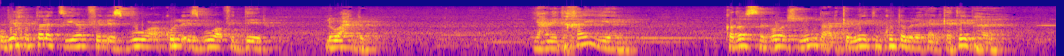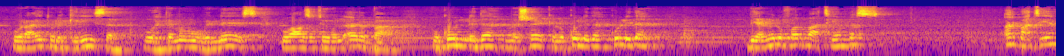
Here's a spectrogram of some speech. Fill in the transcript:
وبياخد ثلاث أيام في الأسبوع كل أسبوع في الدير لوحده. يعني تخيل قداسة البابا شنود على كمية الكتب اللي كان كاتبها ورعايته للكنيسة واهتمامه بالناس ووعظة يوم الأربع وكل ده مشاكل وكل ده كل ده بيعمله في أربع أيام بس. أربع أيام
